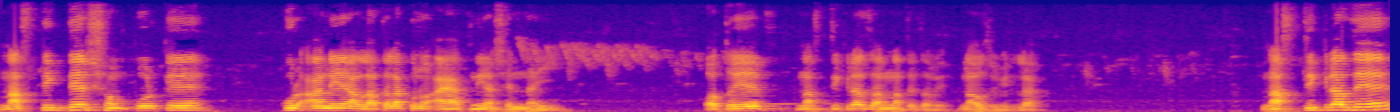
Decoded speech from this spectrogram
নাস্তিকদের সম্পর্কে কুরআনে আল্লাহ তালা কোনো আয়াত নিয়ে আসেন নাই। অতএব নাস্তিকরা জান্নাতে যাবে। নাউজুবিল্লাহ। নাস্তিকরা যে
